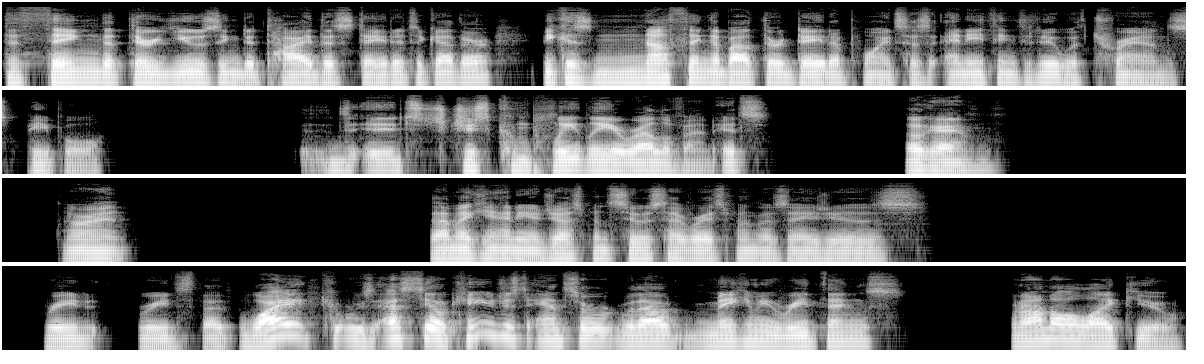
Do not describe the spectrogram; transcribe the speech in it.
the thing that they're using to tie this data together? Because nothing about their data points has anything to do with trans people. It's just completely irrelevant. It's okay. All right. Without making any adjustments, suicide rates among those ages. Read reads that. Why STL? Can't you just answer without making me read things? We're not all like you.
